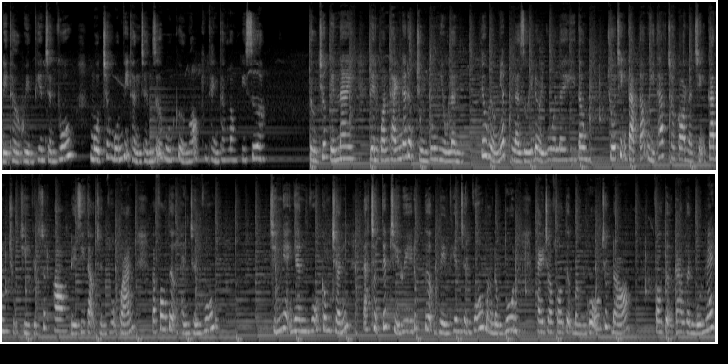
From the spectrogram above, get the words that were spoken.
để thờ huyền thiên trần Vũ, một trong bốn vị thần trấn giữ bốn cửa ngõ kinh thành Thăng Long khi xưa. Từ trước đến nay, đền Quán Thánh đã được trùng tu nhiều lần, tiêu biểu nhất là dưới đời vua Lê Hy Tông, chúa Trịnh Tạp đã ủy thác cho con là Trịnh Căn chủ trì việc xuất kho để di tạo Trấn Vũ Quán và pho tượng Thánh Trấn Vũ chính nghệ nhân Vũ Công Trấn đã trực tiếp chỉ huy đúc tượng huyền thiên trấn vũ bằng đồng hun thay cho pho tượng bằng gỗ trước đó. Pho tượng cao gần 4 mét,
